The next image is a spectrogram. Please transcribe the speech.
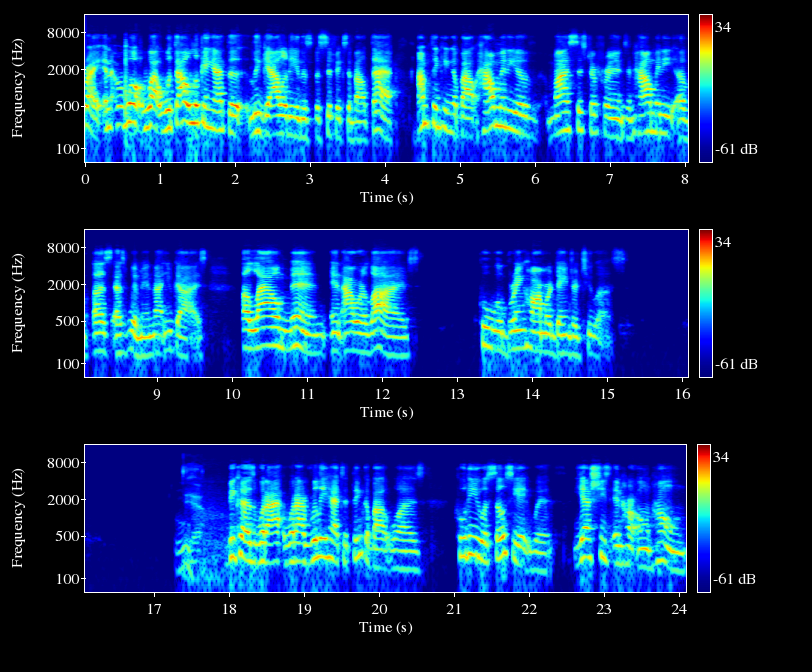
Right. And uh, well, well, without looking at the legality and the specifics about that, I'm thinking about how many of my sister friends and how many of us as women, not you guys, allow men in our lives who will bring harm or danger to us. Yeah. Because what I what I really had to think about was who do you associate with? Yes, she's in her own home,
